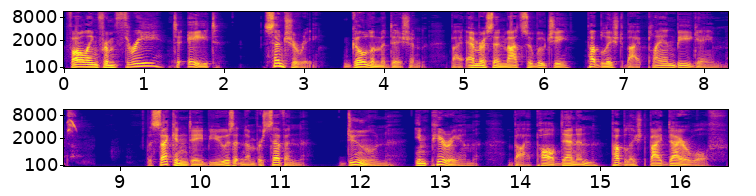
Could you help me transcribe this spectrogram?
Falling from 3 to 8, Century, Golem Edition by Emerson Matsuuchi, published by Plan B Games. The second debut is at number 7, Dune, Imperium by Paul Dennen, published by Direwolf.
